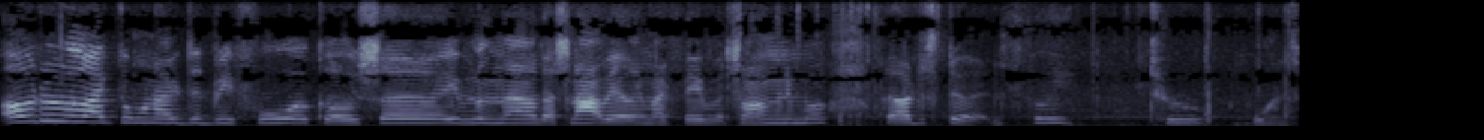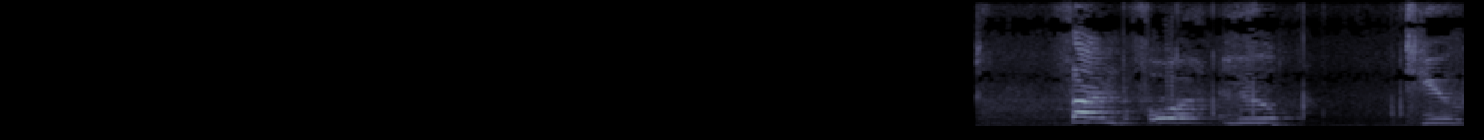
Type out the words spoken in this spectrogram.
I'll do like the one I did before, Closer, even though that's not really my favorite song anymore. But I'll just do it in three, two, one. Fine before you, you,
